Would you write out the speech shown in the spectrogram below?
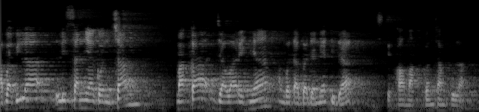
Apabila lisannya goncang, maka jawarihnya anggota badannya tidak istiqamah, goncang pula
